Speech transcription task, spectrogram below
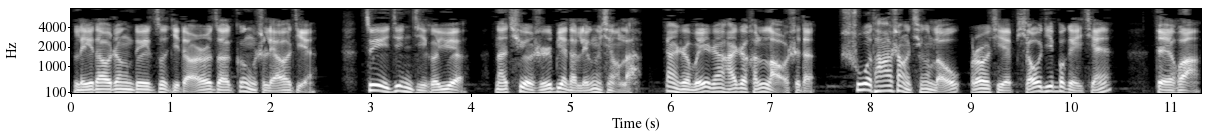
李道正对自己的儿子更是了解，最近几个月那确实变得灵性了，但是为人还是很老实的。说他上青楼，而且嫖妓不给钱。这话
